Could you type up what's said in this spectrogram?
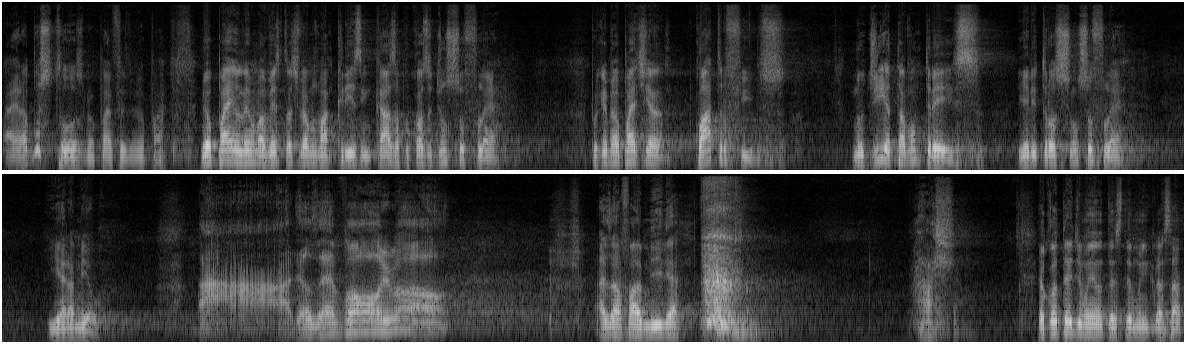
Ah, era gostoso, meu pai, meu pai. Meu pai, eu lembro uma vez que nós tivemos uma crise em casa por causa de um soufflé. Porque meu pai tinha quatro filhos. No dia estavam três. E ele trouxe um soufflé. E era meu. Ah, Deus é bom, irmão. Mas a família racha. Eu contei de manhã um testemunho engraçado.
